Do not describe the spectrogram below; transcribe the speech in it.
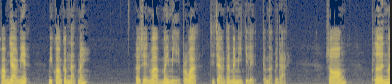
ความอยากเนี้ยมีความกำหนัดไหมเราเห็นว่าไม่มีเพราะว่าจิตใจของท่านไม่มีกิเลสกำหนัดไม่ได้ 2. เพลินไหม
